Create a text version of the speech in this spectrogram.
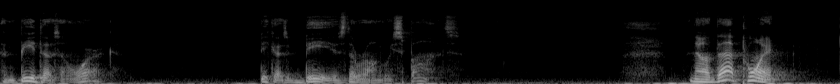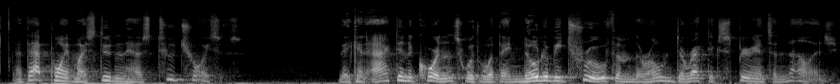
And B doesn't work because B is the wrong response. Now, at that point, at that point, my student has two choices. They can act in accordance with what they know to be true from their own direct experience and knowledge,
